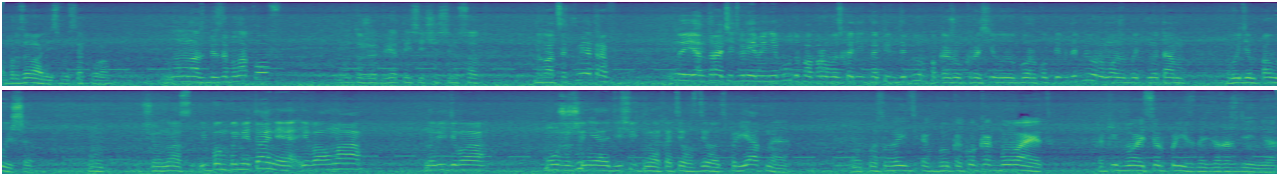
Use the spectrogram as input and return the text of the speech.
образовались высоко. Но у нас без облаков, вот уже 2720 метров. Ну и я тратить время не буду, попробую сходить на пик де Бюр, покажу красивую горку пик де Бюр, может быть мы там выйдем повыше. Общем, у нас и бомбометание, и волна, но, видимо, мужу жене действительно хотел сделать приятное. Вот посмотрите, как, бы, какой, как бывает, какие бывают сюрпризы на день рождения.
